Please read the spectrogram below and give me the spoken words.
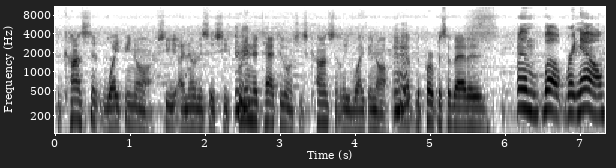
The constant wiping off. She, I noticed that she's putting Mm-hmm. the tattoo on. She's constantly wiping off. The, the purpose of that is. Um, well, right now,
